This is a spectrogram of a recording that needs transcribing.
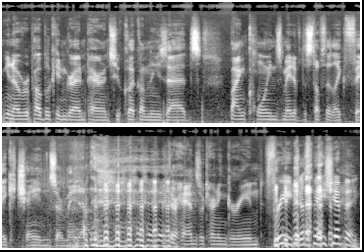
you know Republican grandparents who click on these ads, buying coins made of the stuff that like fake chains are made of. like their hands are turning green. Free, just pay shipping.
